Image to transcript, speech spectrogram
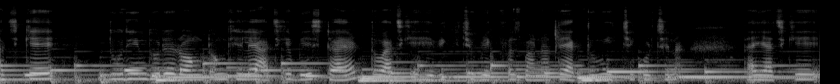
আজকে দুদিন ধরে রং টং খেলে আজকে বেশ টায়ার্ড তো আজকে হেভি কিছু ব্রেকফাস্ট বানাতে একদমই ইচ্ছে করছে না। তাই আজকে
